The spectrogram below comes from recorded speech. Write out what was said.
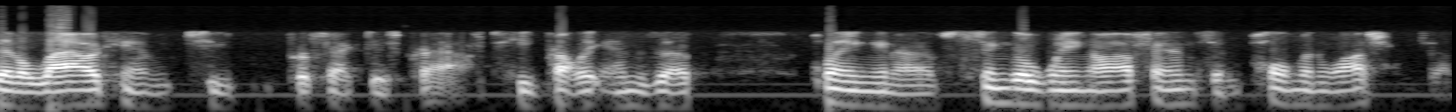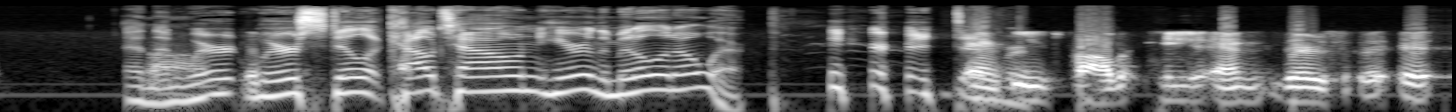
that allowed him to perfect his craft. He probably ends up playing in a single wing offense in Pullman, Washington. And then um, we're we're still at Cowtown here in the middle of nowhere. here in And he's probably he and there's it,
